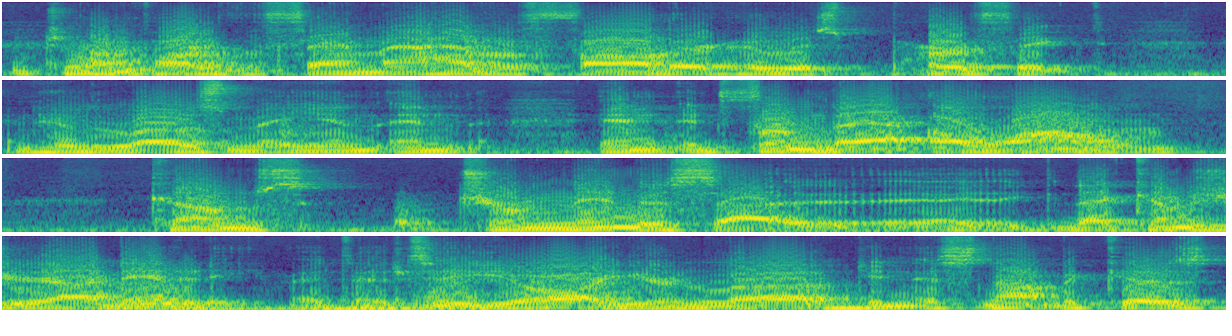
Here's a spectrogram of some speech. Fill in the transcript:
Right. I'm part of a family. I have a father who is perfect and who loves me. And, and, and from that alone comes tremendous, uh, that comes your identity. That's who you are. You're loved. And it's not because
